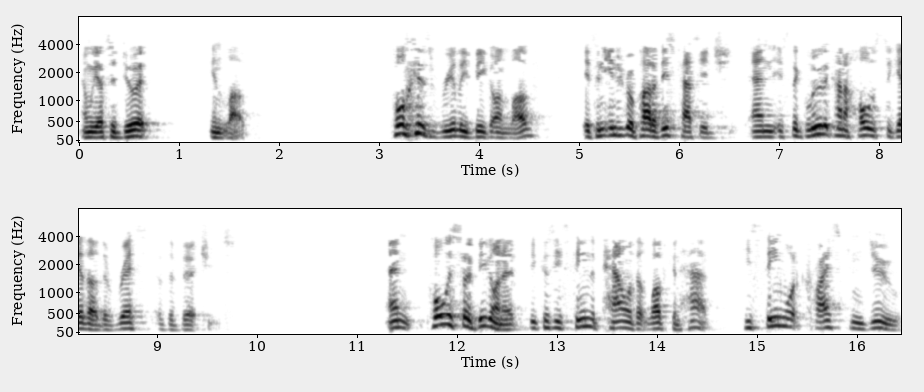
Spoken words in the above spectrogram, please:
And we are to do it in love. Paul is really big on love. It's an integral part of this passage, and it's the glue that kind of holds together the rest of the virtues. And Paul is so big on it because he's seen the power that love can have. He's seen what Christ can do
